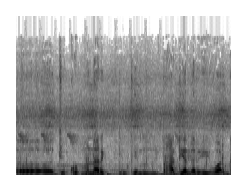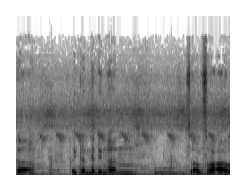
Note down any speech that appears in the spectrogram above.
uh, cukup menarik mungkin perhatian dari warga kaitannya dengan soal-soal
